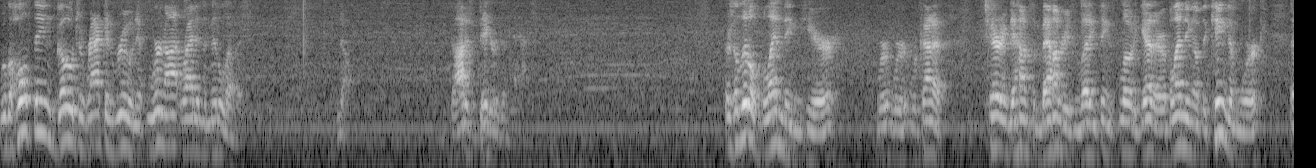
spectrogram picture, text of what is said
Will the whole thing go to rack and ruin if we're not right in the middle of it? No. God is bigger than that. There's a little blending here. We're, we're, we're kind of tearing down some boundaries and letting things flow together, a blending of the kingdom work uh,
